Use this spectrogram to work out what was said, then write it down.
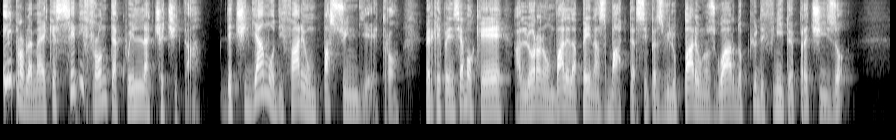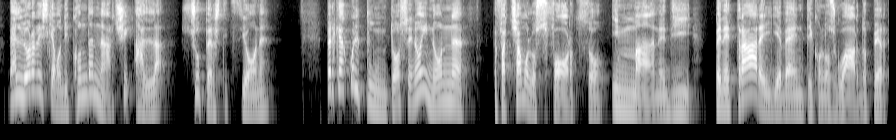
Il problema è che se di fronte a quella cecità decidiamo di fare un passo indietro, perché pensiamo che allora non vale la pena sbattersi per sviluppare uno sguardo più definito e preciso, beh allora rischiamo di condannarci alla superstizione, perché a quel punto, se noi non facciamo lo sforzo immane di penetrare gli eventi con lo sguardo per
